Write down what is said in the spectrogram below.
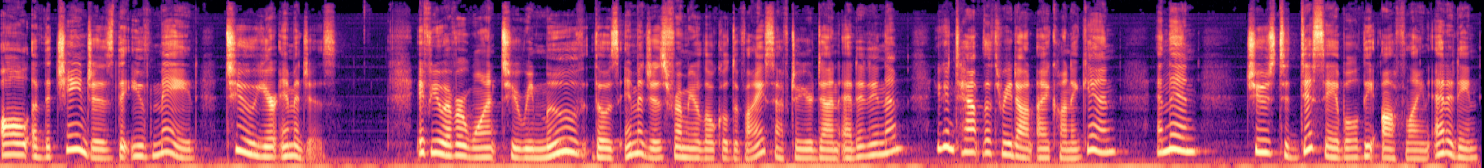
all of the changes that you've made to your images. If you ever want to remove those images from your local device after you're done editing them, you can tap the three dot icon again and then choose to disable the offline editing,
